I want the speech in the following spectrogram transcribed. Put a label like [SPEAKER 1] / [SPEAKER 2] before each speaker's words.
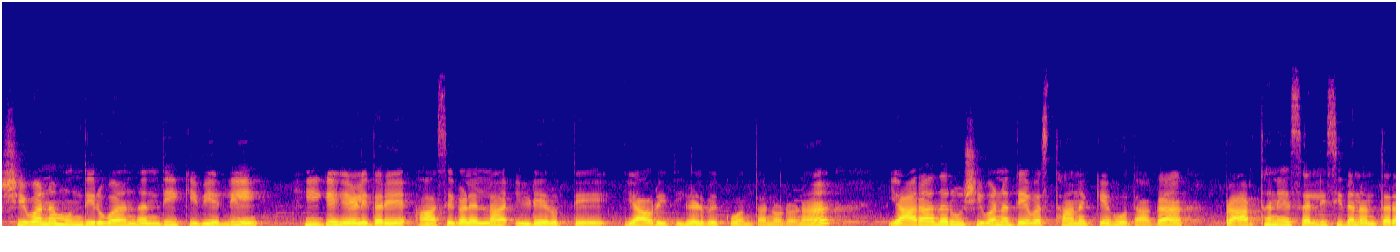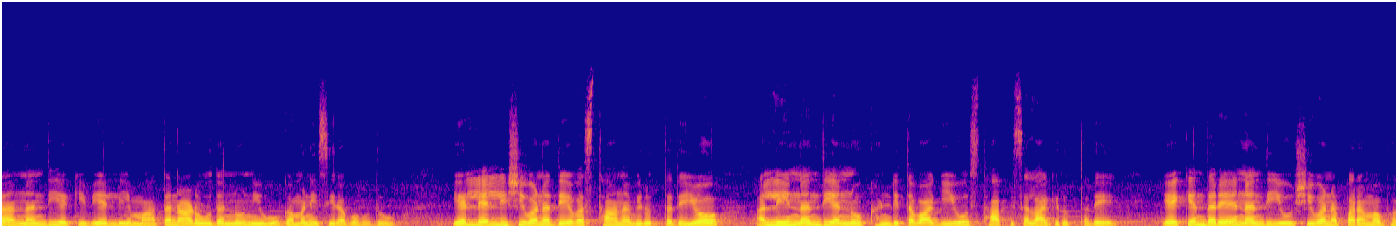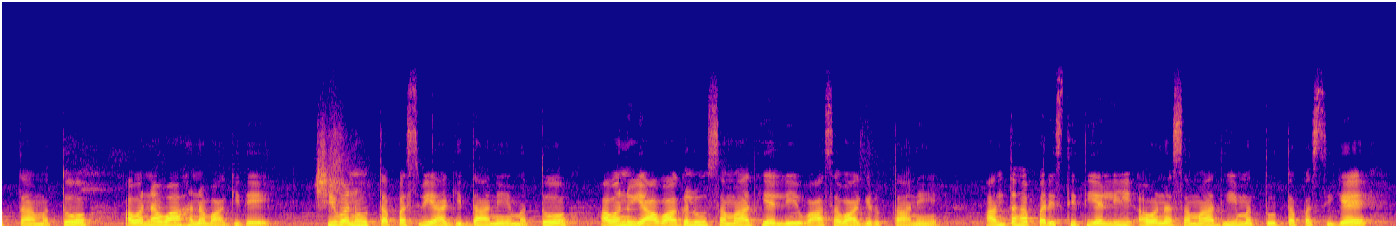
[SPEAKER 1] ಶಿವನ ಮುಂದಿರುವ ನಂದಿ ಕಿವಿಯಲ್ಲಿ ಹೀಗೆ ಹೇಳಿದರೆ ಆಸೆಗಳೆಲ್ಲ ಈಡೇರುತ್ತೆ. ಯಾವ ರೀತಿ ಹೇಳಬೇಕು ಅಂತ ನೋಡೋಣ. ಯಾರಾದರೂ ಶಿವನ ದೇವಸ್ಥಾನಕ್ಕೆ ಹೋದಾಗ ಪ್ರಾರ್ಥನೆ ಸಲ್ಲಿಸಿದ ನಂತರ ನಂದಿಯ ಕಿವಿಯಲ್ಲಿ ಮಾತನಾಡುವುದನ್ನು ನೀವು ಗಮನಿಸಿರಬಹುದು. ಎಲ್ಲೆಲ್ಲಿ ಶಿವನ ದೇವಸ್ಥಾನವಿರುತ್ತದೆಯೋ ಅಲ್ಲಿ ನಂದಿಯನ್ನು ಖಂಡಿತವಾಗಿಯೂ ಸ್ಥಾಪಿಸಲಾಗಿರುತ್ತದೆ. ಏಕೆಂದರೆ ನಂದಿಯು ಶಿವನ ಪರಮ ಭಕ್ತ ಮತ್ತು ಅವನ ವಾಹನವಾಗಿದೆ. ಶಿವನು ತಪಸ್ವಿಯಾಗಿದ್ದಾನೆ ಮತ್ತು ಅವನು ಯಾವಾಗಲೂ ಸಮಾಧಿಯಲ್ಲಿ ವಾಸವಾಗಿರುತ್ತಾನೆ. ಅಂತಹ ಪರಿಸ್ಥಿತಿಯಲ್ಲಿ ಅವನ ಸಮಾಧಿ ಮತ್ತು ತಪಸ್ಸಿಗೆ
